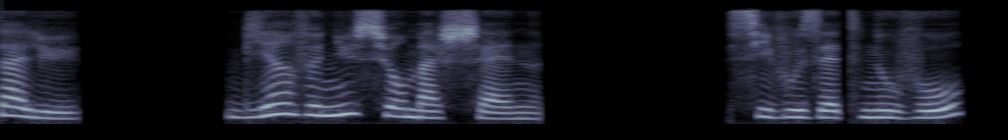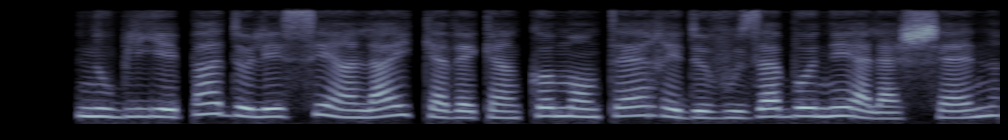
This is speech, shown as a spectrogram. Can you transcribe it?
Salut. Bienvenue sur ma chaîne. Si vous êtes nouveau, n'oubliez pas de laisser un like avec un commentaire et de vous abonner à la chaîne,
